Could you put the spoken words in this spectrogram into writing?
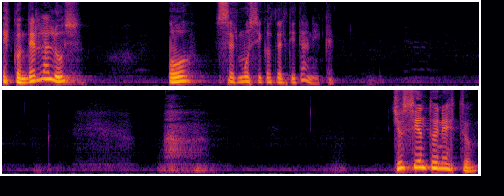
esconder la luz o ser músicos del Titanic. Yo siento en esto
